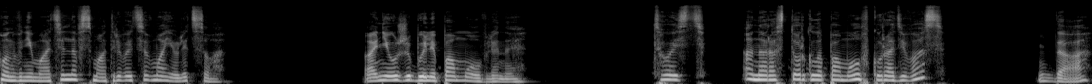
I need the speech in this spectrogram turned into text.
Он внимательно всматривается в мое лицо. Они уже были помолвлены. То есть она расторгла помолвку ради вас? Да.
